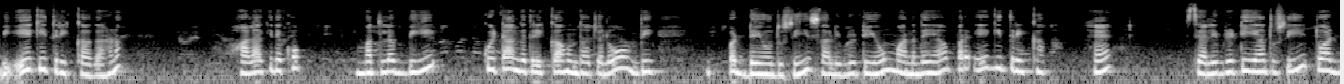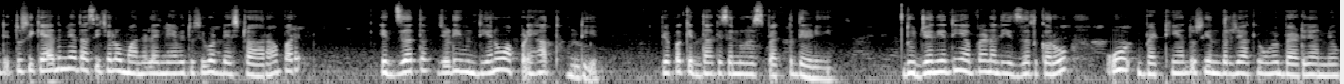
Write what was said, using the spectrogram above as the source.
ਵੀ ਇਹ ਕੀ ਤਰੀਕਾ ਹੈਗਾ, ਹਨਾ? ਹਾਲਾਂਕਿ ਦੇਖੋ ਮਤਲਬ ਵੀ ਕੋਈ ਢੰਗ ਤਰੀਕਾ ਹੁੰਦਾ, ਚਲੋ ਵੀ ਵੱਡੇ ਹੋ ਤੁਸੀਂ ਸੈਲੀਬ੍ਰਿਟੀ ਹੋ, ਮੰਨਦੇ ਆ, ਪਰ ਇਹ ਕੀ ਤਰੀਕਾ ਹੈ? ਸੈਲੀਬ੍ਰਿਟੀ ਆ ਤੁਸੀਂ, ਤੁਹਾਡੇ, ਤੁਸੀਂ ਕਹਿ ਦਿੰਦੇ ਆ ਤਾਂ ਅਸੀਂ ਚਲੋ ਮੰਨ ਲੈਂਦੇ ਆ ਵੀ ਤੁਸੀਂ ਵੱਡੇ ਸਟਾਰ ਆ, ਪਰ ਇੱਜ਼ਤ ਜਿਹੜੀ ਹੁੰਦੀ ਹੈ ਨਾ, ਉਹ ਆਪਣੇ ਹੱਥ ਹੁੰਦੀ ਹੈ ਵੀ ਆਪਾਂ ਕਿੱਦਾਂ ਕਿਸੇ ਨੂੰ ਰਿਸਪੈਕਟ ਦੇਣੀ ਹੈ ਦੂਜਿਆਂ ਦੀਆਂ ਧੀਆਂ ਭੈਣਾਂ ਦੀ ਇੱਜ਼ਤ ਕਰੋ, ਉਹ ਬੈਠੀਆਂ, ਤੁਸੀਂ ਅੰਦਰ ਜਾ ਕੇ ਉਵੇਂ ਬੈਠ ਜਾਂਦੇ ਹੋ,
